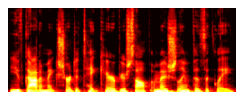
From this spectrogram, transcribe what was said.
you've got to make sure to take care of yourself emotionally and physically.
